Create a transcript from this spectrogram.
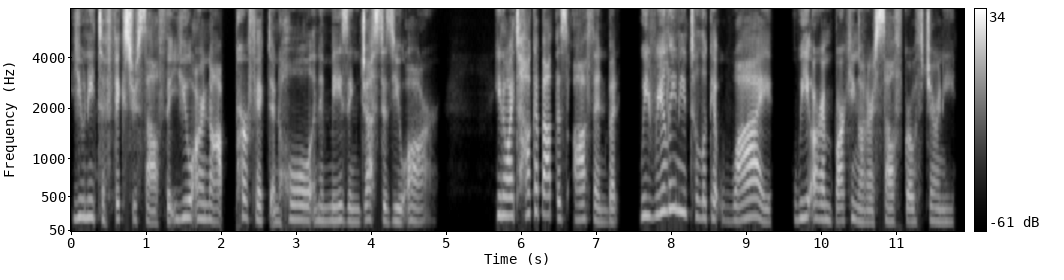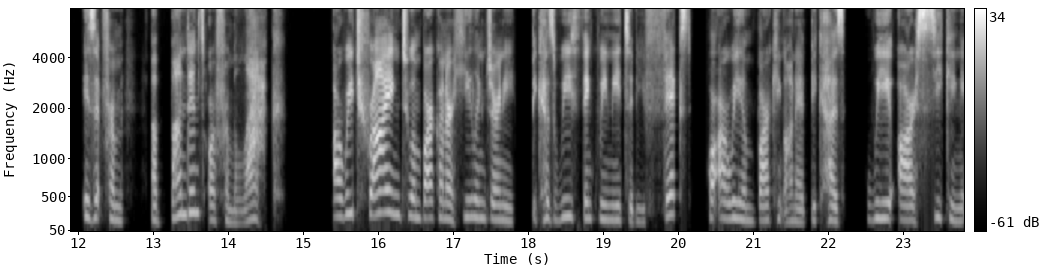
you need to fix yourself, that you are not perfect and whole and amazing just as you are. You know, I talk about this often, but we really need to look at why we are embarking on our self growth journey. Is it from abundance or from lack? Are we trying to embark on our healing journey because we think we need to be fixed, or are we embarking on it because we are seeking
